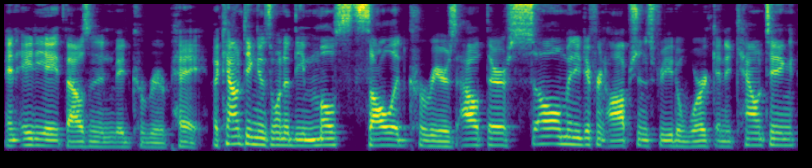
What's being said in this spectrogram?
and 88,000 in mid-career pay. Accounting is one of the most solid careers out there. So many different options for you to work in accounting.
